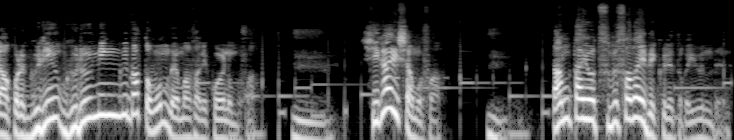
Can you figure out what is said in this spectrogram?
や、これグリグルーミングだと思うんだよ、まさにこういうのもさ。うん。被害者もさ、うん。団体を潰さないでくれとか言うんだよね。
